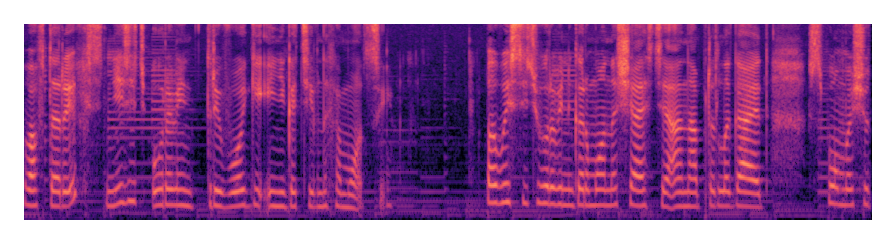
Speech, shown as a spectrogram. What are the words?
во-вторых, снизить уровень тревоги и негативных эмоций. Повысить уровень гормона счастья она предлагает с помощью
